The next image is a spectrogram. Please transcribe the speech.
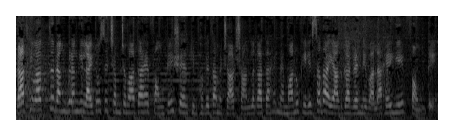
रात के वक्त रंग बिरंगी लाइटों से चमचमाता है फाउंटेन। शहर की भव्यता में चार चाँद लगाता है। मेहमानों के लिए सदा यादगार रहने वाला है ये फाउंटेन।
